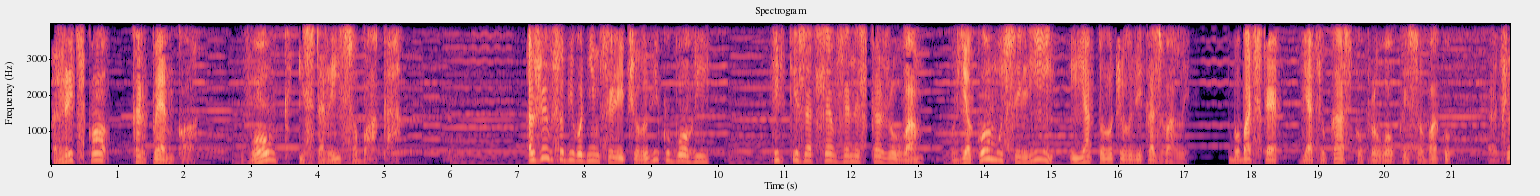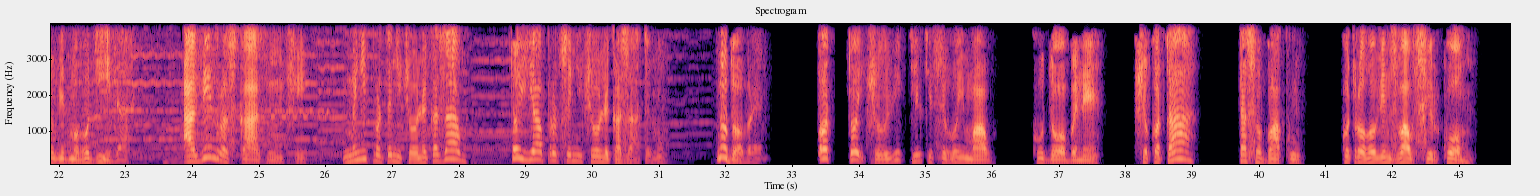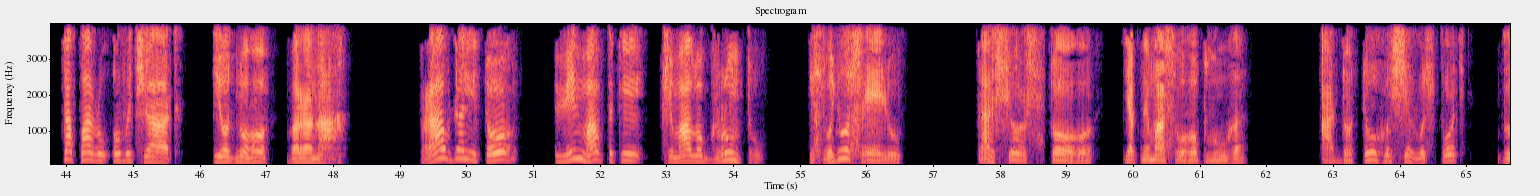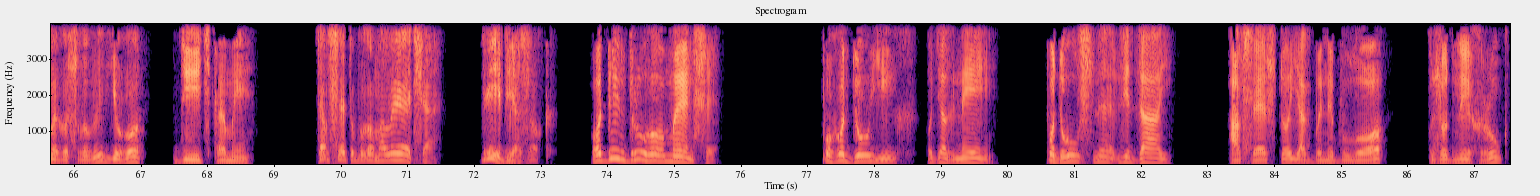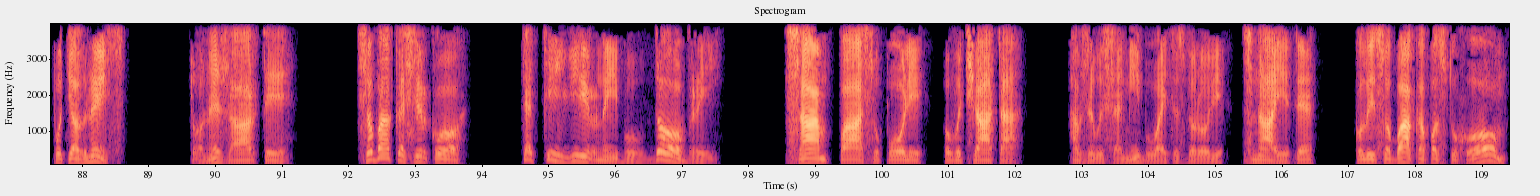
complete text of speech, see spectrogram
Грицько Карпенко Вовк і старий собака. А жив собі в однім селі чоловік убогий, тільки за це вже не скажу вам, в якому селі і як того чоловіка звали. Бо, бачте, я цю казку про вовка і собаку е, чув від мого діда. А він, розказуючи, мені про те нічого не казав, то й я про це нічого не казатиму. Ну, добре. От той чоловік тільки всього й мав худобини, що кота та собаку, котрого він звав сірком, та пару овечат і одного барана. Правда, і то він мав таки чимало ґрунту і свою оселю. Та що ж з того, як нема свого плуга? А до того ще Господь благословив його дітьками. Та все то було малеча, дріб'язок, один другого менше. Погодуй їх, одягни, подушне віддай, а все ж то, як би не було, з одних рук потягнись. То не жарти. Собака Сірко такий вірний був, добрий. Сам пас у полі овечата. А вже ви самі, бувайте здорові, знаєте, коли собака пастухом,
